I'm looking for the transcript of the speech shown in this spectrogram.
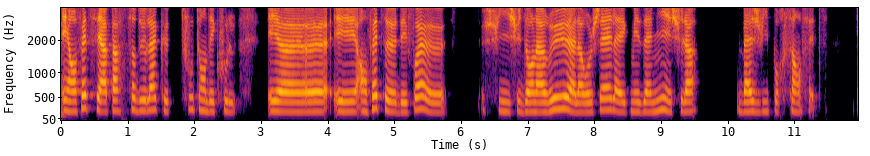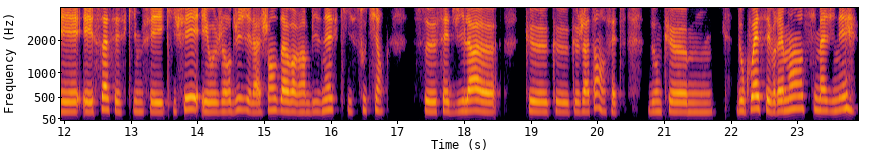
Et en fait, c'est à partir de là que tout en découle. Et, euh, et en fait, euh, des fois, euh, je, suis, je suis dans la rue à La Rochelle avec mes amis et je suis là, bah, je vis pour ça en fait. Et, et ça, c'est ce qui me fait kiffer. Et aujourd'hui, j'ai la chance d'avoir un business qui soutient ce, cette vie-là que, que, que j'attends en fait. Donc, euh, donc ouais, c'est vraiment s'imaginer,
